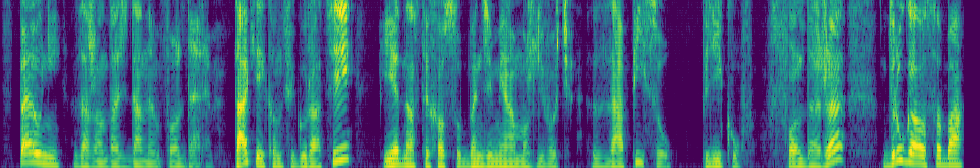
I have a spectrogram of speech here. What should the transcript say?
w pełni zarządzać danym folderem. W takiej konfiguracji jedna z tych osób będzie miała możliwość zapisu plików w folderze, druga osoba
